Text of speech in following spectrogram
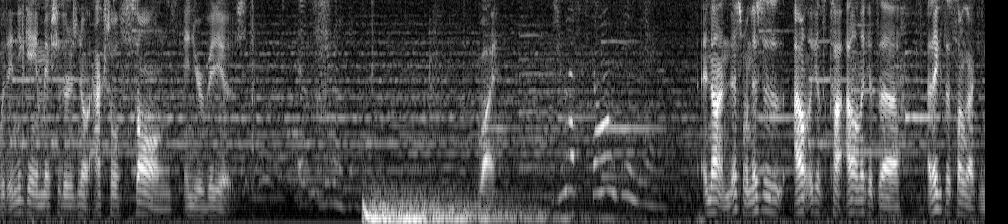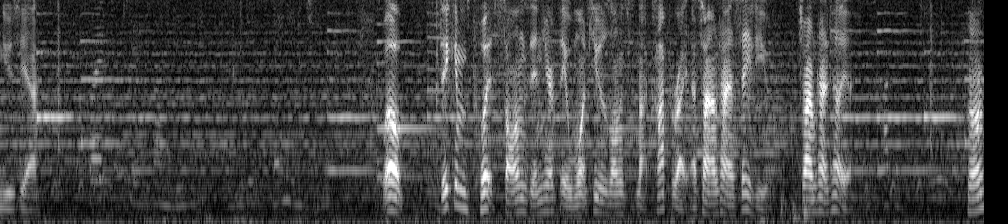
with any game, make sure there's no actual songs in your videos. You're gonna get Why? You have songs in there. And not in this one. This is. I don't think it's. I don't think it's a. I think it's a song I can use. Yeah. But it was on YouTube. You didn't say anything. Well, they can put songs in here if they want to, as long as it's not copyright. That's what I'm trying to say to you. That's what I'm trying to tell you. Huh?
